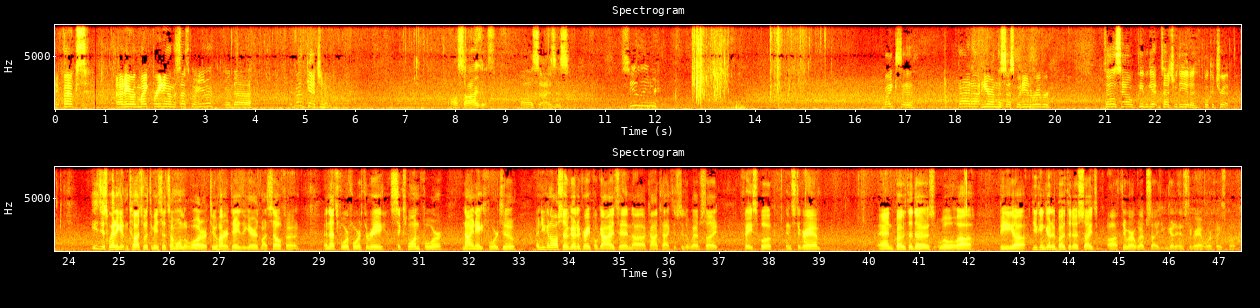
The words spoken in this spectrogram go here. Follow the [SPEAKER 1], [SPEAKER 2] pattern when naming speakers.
[SPEAKER 1] Hey folks, out here with Mike Breeding on the Susquehanna, and uh, we're both catching them.
[SPEAKER 2] All sizes.
[SPEAKER 1] All sizes. See you later. Mike's a guide out here on the Susquehanna River. Tell us how people get in touch with you to book a trip.
[SPEAKER 2] Easiest way to get in touch with me since I'm on the water 200 days a year is my cell phone. And that's 443 614 9842. And you can also go to Grateful Guides and uh, contact us through the website, Facebook, Instagram. And both of those will uh, be, uh, you can go to both of those sites uh, through our website. You can go to Instagram or Facebook.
